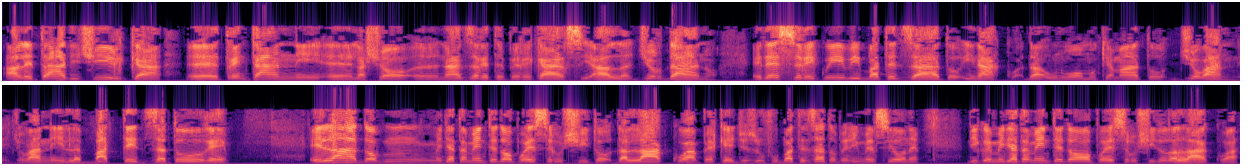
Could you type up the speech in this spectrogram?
All'età di circa eh, 30 anni eh, lasciò eh, Nazareth per recarsi al Giordano ed essere quivi battezzato in acqua da un uomo chiamato Giovanni, Giovanni il battezzatore e là, do, mm, immediatamente dopo essere uscito dall'acqua, perché Gesù fu battezzato per immersione, dico immediatamente dopo essere uscito dall'acqua,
